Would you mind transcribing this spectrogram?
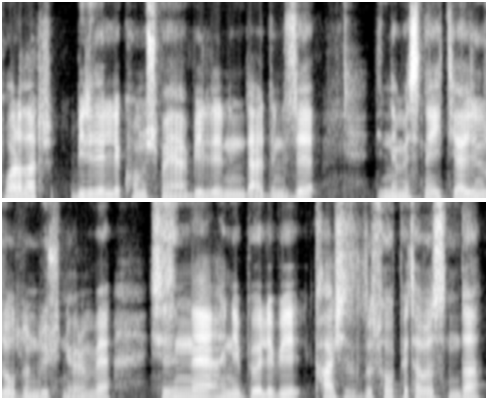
bu aralar birileriyle konuşmaya, birilerinin derdinize dinlemesine ihtiyacınız olduğunu düşünüyorum ve sizinle hani böyle bir karşılıklı sohbet havasında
